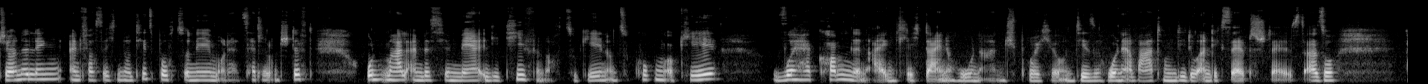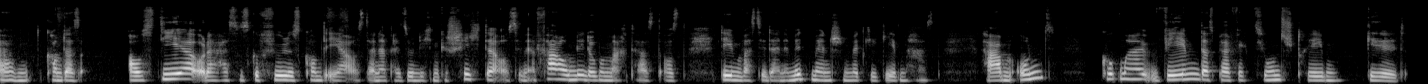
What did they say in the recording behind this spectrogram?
Journaling, einfach sich ein Notizbuch zu nehmen oder Zettel und Stift und mal ein bisschen mehr in die Tiefe noch zu gehen und zu gucken, okay, woher kommen denn eigentlich deine hohen Ansprüche und diese hohen Erwartungen, die du an dich selbst stellst? Also ähm, kommt das aus dir oder hast du das Gefühl, es kommt eher aus deiner persönlichen Geschichte, aus den Erfahrungen, die du gemacht hast, aus dem, was dir deine Mitmenschen mitgegeben hast, haben und guck mal, wem das Perfektionsstreben gilt.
